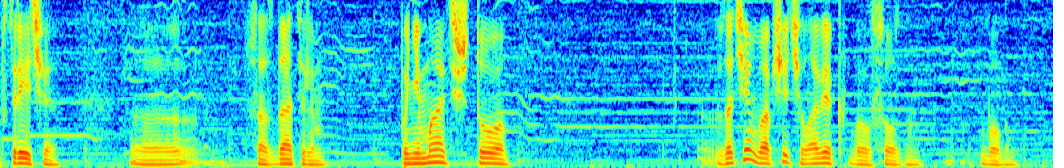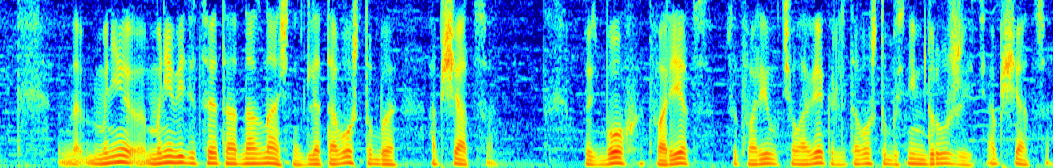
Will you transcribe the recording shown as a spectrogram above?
встречи э, с Создателем понимать, что зачем вообще человек был создан Богом. Мне, мне видится это однозначно для того, чтобы общаться. То есть Бог, Творец, сотворил человека для того, чтобы с ним дружить, общаться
